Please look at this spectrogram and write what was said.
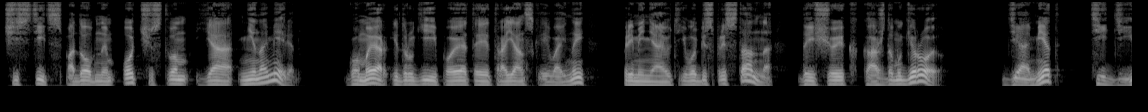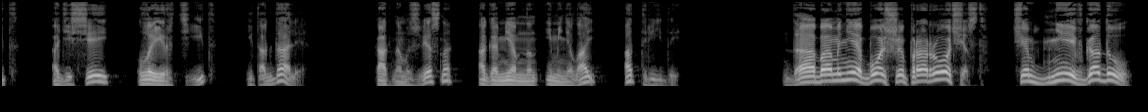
чистить с подобным отчеством я не намерен. Гомер и другие поэты Троянской войны применяют его беспрестанно, да еще и к каждому герою. Диамет — Тидит, Одиссей — Лаэртит и так далее. Как нам известно, Агамемнон и Менелай — Атриды. «Да обо мне больше пророчеств, чем дней в году!»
